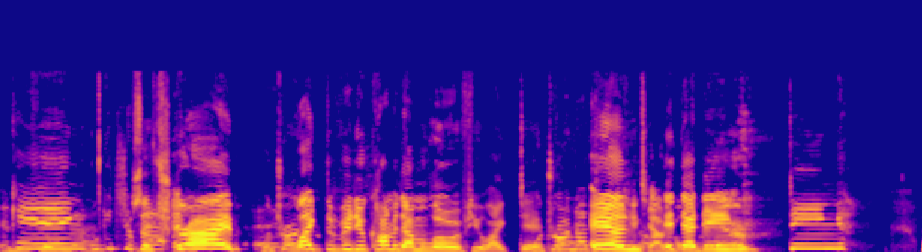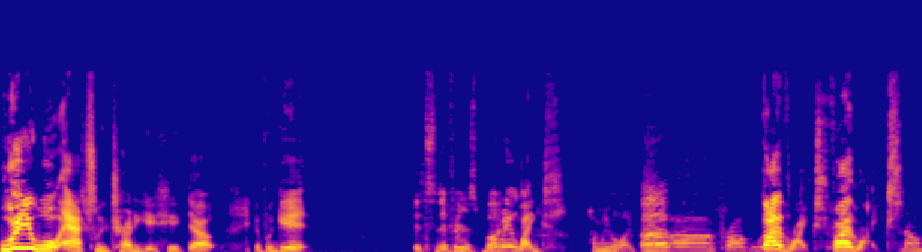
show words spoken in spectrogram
and we'll King. We'll get you Subscribe. back. We're. Like the video. Comment down below if you liked we're it. trying not to And get out hit that Ultimate Air. ding, ding. We will actually try to get kicked out if we get It's sniffing his how many likes? How many likes? Uh, Uh, probably five likes. Five likes. No,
